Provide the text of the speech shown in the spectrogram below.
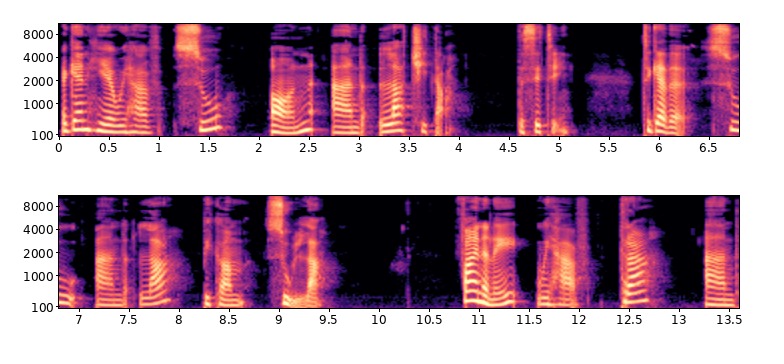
Again, here we have su, on, and la città, the city. Together, su and la become sulla. Finally, we have tra and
